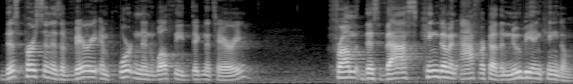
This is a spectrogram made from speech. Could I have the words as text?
This person is a very important and wealthy dignitary from this vast kingdom in Africa, the Nubian kingdom.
